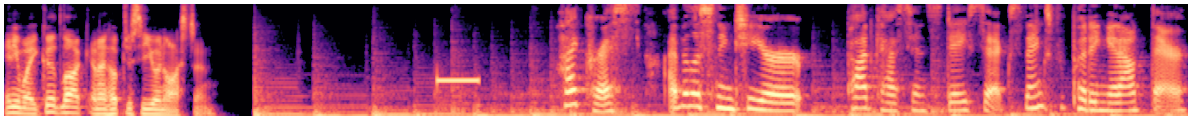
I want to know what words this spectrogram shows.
Anyway, good luck, and I hope to see you in Austin. Hi, Chris. I've been listening to your podcast since day six. Thanks for putting it out there.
